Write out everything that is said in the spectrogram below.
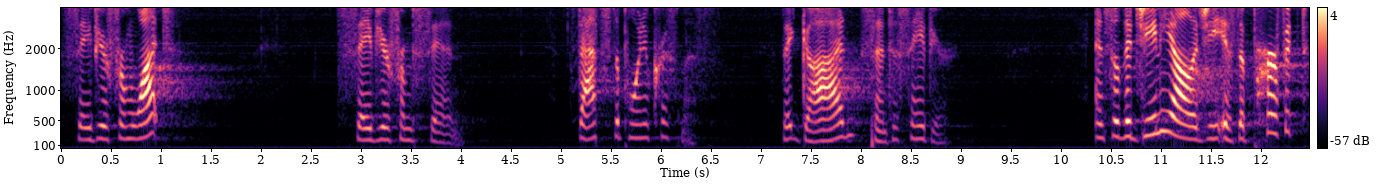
Savior from what? Savior from sin. That's the point of Christmas, that God sent a Savior. And so the genealogy is the perfect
